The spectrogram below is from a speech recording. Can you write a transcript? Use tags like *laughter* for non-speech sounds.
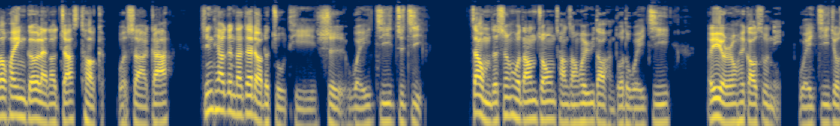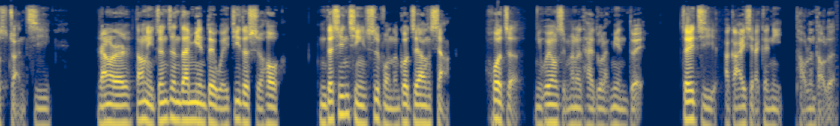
Hello，欢迎各位来到 Just Talk，我是阿嘎。今天要跟大家聊的主题是危机之际。在我们的生活当中，常常会遇到很多的危机，而有人会告诉你，危机就是转机。然而，当你真正在面对危机的时候，你的心情是否能够这样想，或者你会用什么样的态度来面对？这一集，阿嘎一起来跟你讨论讨论。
